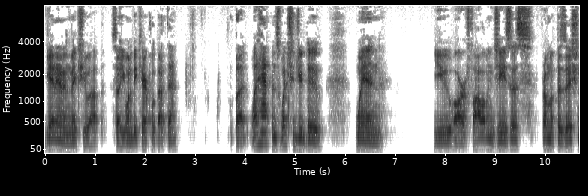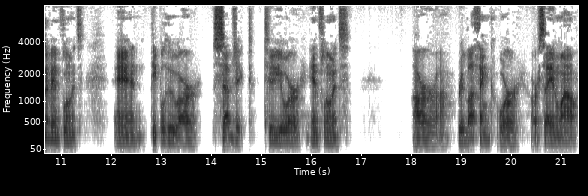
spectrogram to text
get in and mix you up. So you want to be careful about that. But what happens? What should you do when you are following Jesus from a position of influence and people who are subject to your influence are uh, rebuffing or are saying, wow,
